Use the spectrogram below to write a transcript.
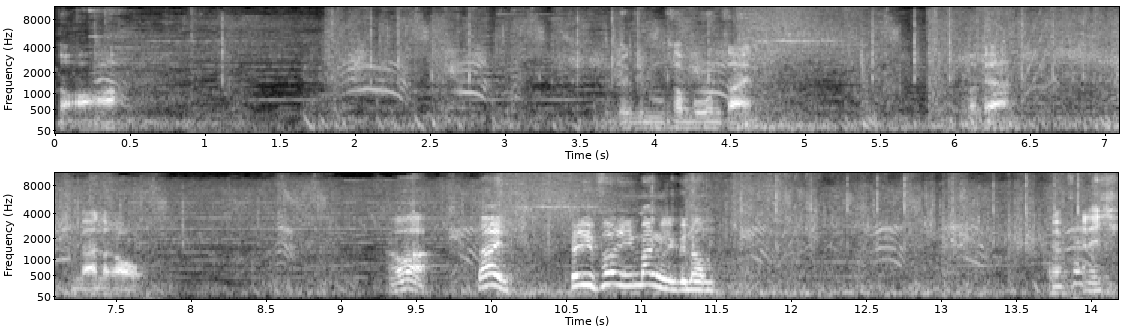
Oh. Das wird muss am Boden sein. Und der, andere auch. Aber. Nein. Ich bin voll in die Mangel genommen. Ja, fertig.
